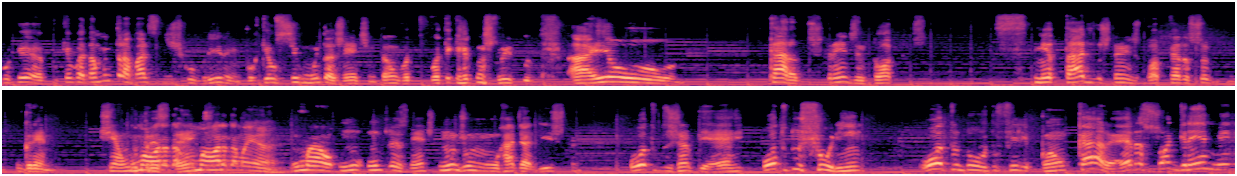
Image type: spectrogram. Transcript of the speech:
porque, porque vai dar muito trabalho se descobrirem, porque eu sigo muita gente, então vou, vou ter que reconstruir tudo. Aí o. Cara, dos trending topics, metade dos trending topics era sobre o Grêmio. Tinha um uma hora, da, uma hora da manhã. Uma, um, um presidente, um de um radialista, outro do Jean-Pierre, outro do Churim, outro do, do Filipão. Cara, era só Grêmio, hein?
